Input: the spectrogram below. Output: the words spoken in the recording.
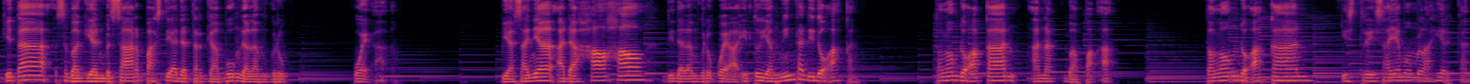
Kita sebagian besar pasti ada tergabung dalam grup WA Biasanya ada hal-hal di dalam grup WA itu yang minta didoakan. Tolong doakan anak Bapak A. Tolong doakan istri saya mau melahirkan.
